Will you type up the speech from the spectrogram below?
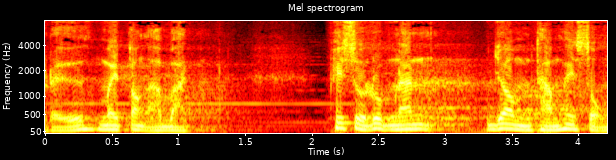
หรือไม่ต้องอาบัติพิสุรูปนั้นย่อมทำให้สง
